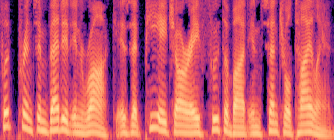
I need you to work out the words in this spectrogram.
Footprints embedded in rock is at Phra Phutthabat in central Thailand.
